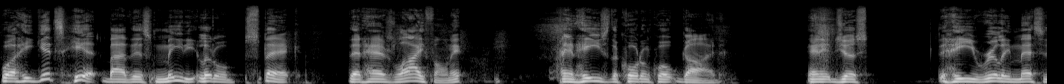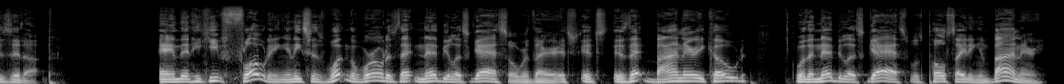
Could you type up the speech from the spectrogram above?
Well, he gets hit by this meaty little speck that has life on it, and he's the quote unquote God. And it just, he really messes it up. And then he keeps floating and he says, What in the world is that nebulous gas over there? It's, it's, is that binary code? Well, the nebulous gas was pulsating in binary.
